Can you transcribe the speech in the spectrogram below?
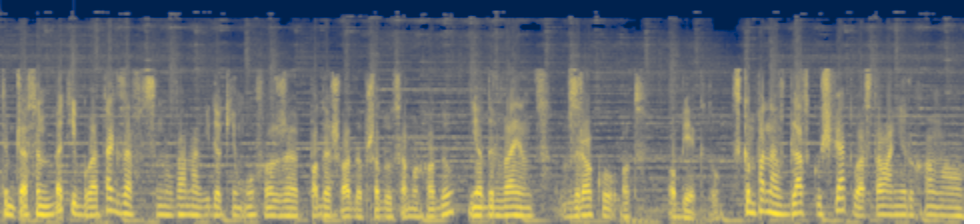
Tymczasem Betty była tak zafascynowana widokiem UFO, że podeszła do przodu samochodu, nie odrywając wzroku od obiektu. Skąpana w blasku światła stała nieruchomo,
